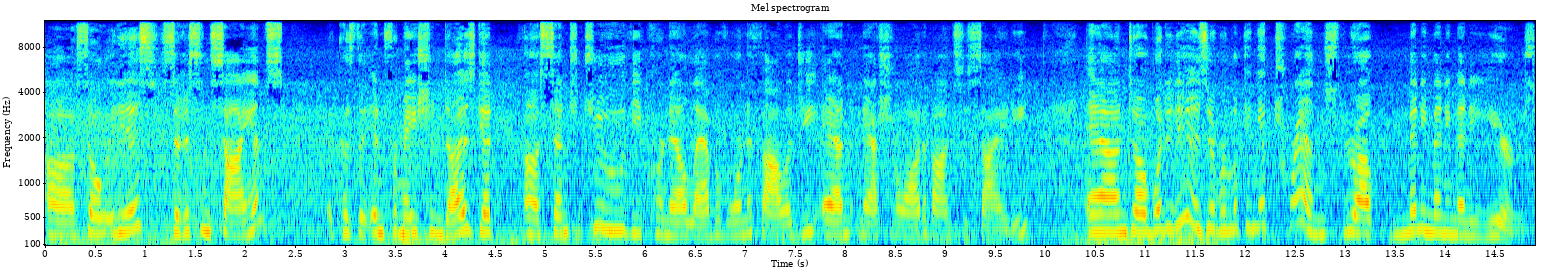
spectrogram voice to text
Uh, so it is citizen science because the information does get uh, sent to the Cornell Lab of Ornithology and National Audubon Society. And uh, what it is, we're looking at trends throughout many, many, many years.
